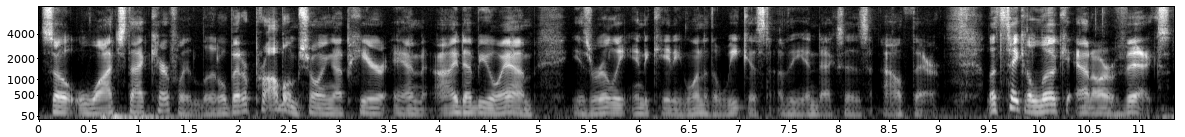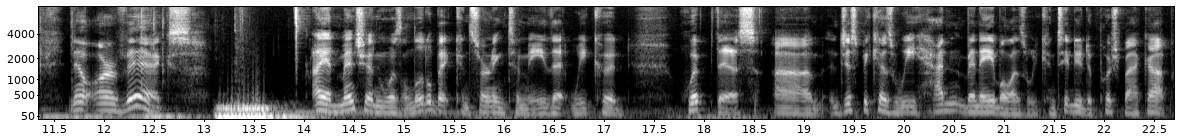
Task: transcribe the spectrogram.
So watch that carefully. A little bit of problem showing up here, and IWM is really indicating one of the weakest of the indexes out there. Let's take a look at our VIX. Now, our VIX, I had mentioned, was a little bit concerning to me that we could whip this um, just because we hadn't been able, as we continue to push back up,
